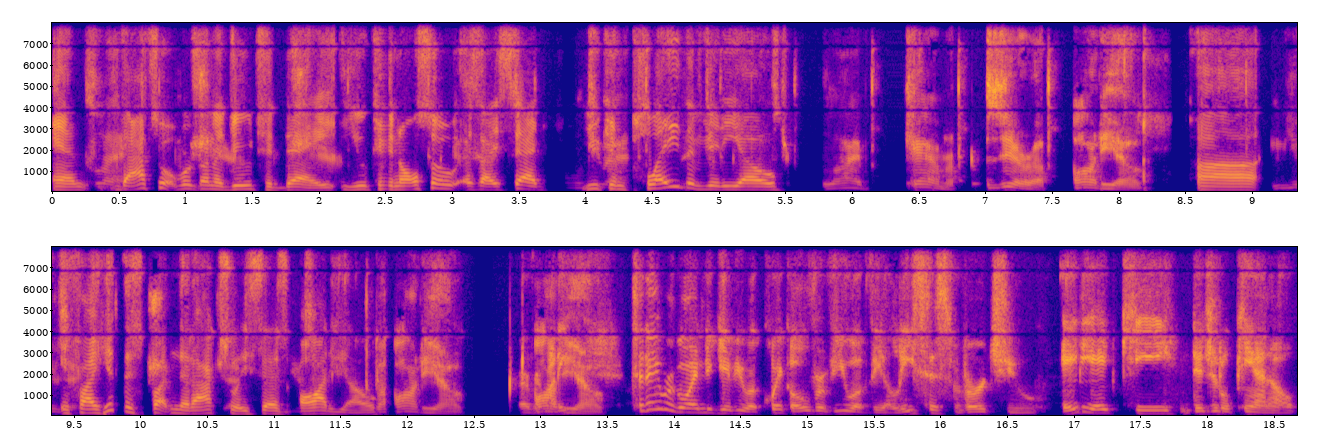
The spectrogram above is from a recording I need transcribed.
and Play. that's what we're going to do today. Share. You can also, as I said, you can play the video. Live camera. Zero. Audio. Uh, Music. if I hit this button that actually says Music. audio, Audio. Everybody. Audio. Today we're going to give you a quick overview of the Alesis Virtue 88 key digital piano.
